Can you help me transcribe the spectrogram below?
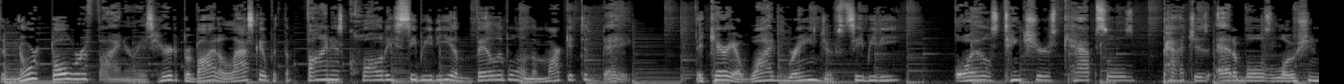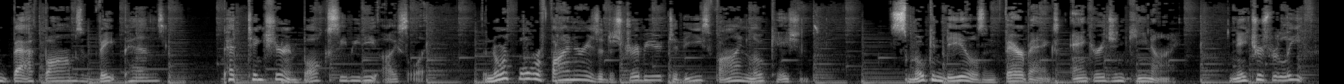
The North Pole Refinery is here to provide Alaska with the finest quality CBD available on the market today. They carry a wide range of CBD oils, tinctures, capsules, patches, edibles, lotion, bath bombs, vape pens, pet tincture, and bulk CBD isolate. The North Pole Refinery is a distributor to these fine locations. Smoking Deals in Fairbanks, Anchorage, and Kenai. Nature's Relief.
